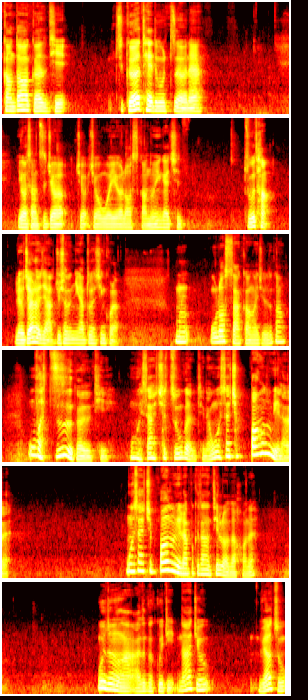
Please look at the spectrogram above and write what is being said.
讲到搿事体，搿态度之后呢，一个上次叫叫叫我一个老师讲，侬应该去做趟。了解了解，就晓得人家多少辛苦了。我我老师也讲个，就是讲我勿支持搿事体，我为啥要去做搿事体呢？我为啥去帮助伊拉呢？我为啥去帮助伊拉？把搿桩事体落实好呢？我种讲也是搿观点，那就勿要做，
